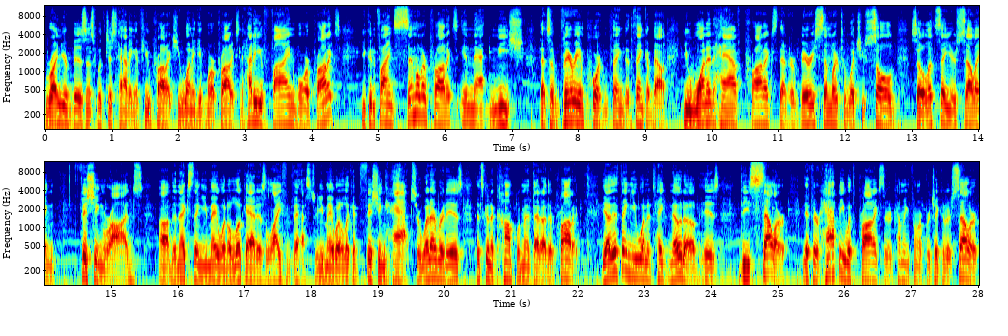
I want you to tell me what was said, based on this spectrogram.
run your business with just having a few products. You want to get more products. And how do you find more products? You can find similar products in that niche that's a very important thing to think about. You want to have products that are very similar to what you sold. So let's say you're selling fishing rods uh, the next thing you may want to look at is life vest or you may want to look at fishing hats or whatever it is that's going to complement that other product. The other thing you want to take note of is the seller. If they're happy with products that are coming from a particular seller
